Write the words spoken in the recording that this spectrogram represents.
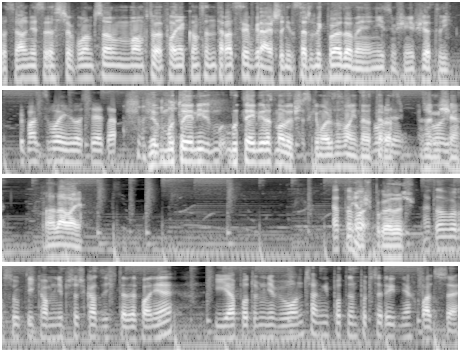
Specjalnie sobie jeszcze włączam, mam w telefonie koncentrację w grę, jeszcze nie dostać żadnych powiadomień, nic mi się nie wyświetli. Chyba dzwonię do ciebie tak. Mutuje mi, mutuje mi rozmowy wszystkie, może zadzwonić nawet teraz, Dzwonię, że mi dzwonię. się... No dawaj, Ja to, nie po, muszę pogadać. ja to po prostu klikam nie przeszkadzać w telefonie i ja potem nie wyłączam i potem po 4 dniach patrzę.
